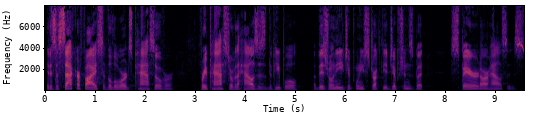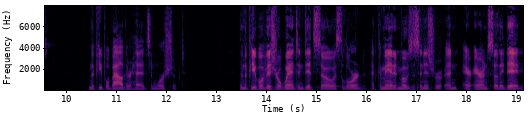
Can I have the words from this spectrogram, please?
It is a sacrifice of the Lord's Passover for he passed over the houses of the people of Israel in Egypt when he struck the Egyptians, but spared our houses. And the people bowed their heads and worshipped. Then the people of Israel went and did so as the Lord had commanded Moses and, Israel, and Aaron, so they did.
